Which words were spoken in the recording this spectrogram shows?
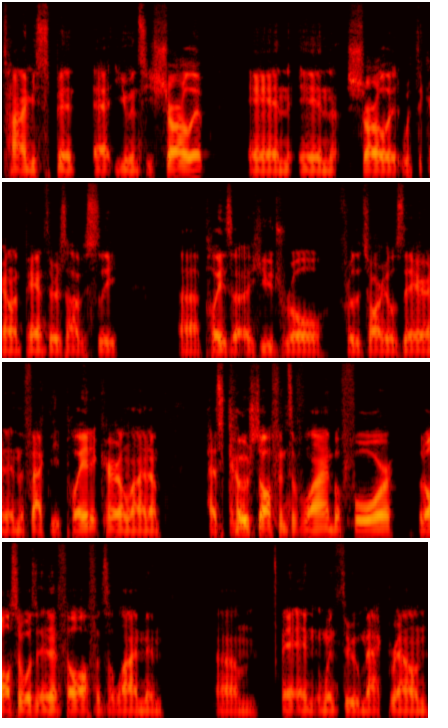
time he spent at UNC Charlotte and in Charlotte with the Carolina Panthers obviously uh, plays a, a, huge role for the Tar Heels there. And, and, the fact that he played at Carolina, has coached offensive line before, but also was an NFL offensive lineman, um, and, and, went through Mack Brown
